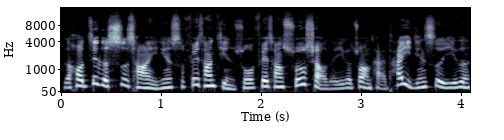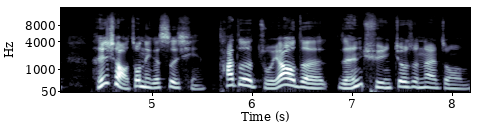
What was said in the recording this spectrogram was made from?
然后这个市场已经是非常紧缩、非常缩小的一个状态，它已经是一个很小众的一个事情。它的主要的人群就是那种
